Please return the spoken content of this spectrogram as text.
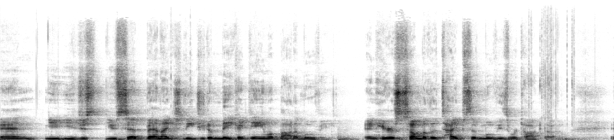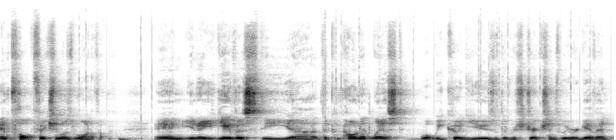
And you, you just you said Ben, I just need you to make a game about a movie, and here's some of the types of movies we're talking about. And Pulp Fiction was one of them. And you know, you gave us the uh, the component list, what we could use the restrictions we were given,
